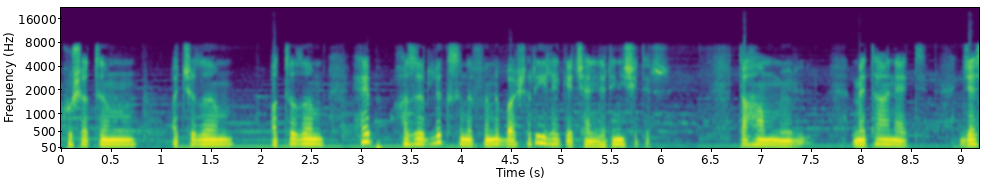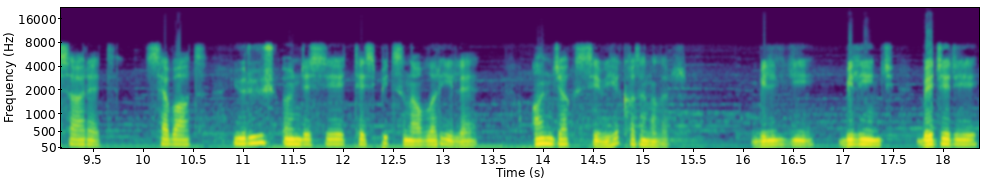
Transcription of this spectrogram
kuşatım, açılım, atılım hep hazırlık sınıfını başarıyla geçenlerin işidir. Tahammül, metanet, cesaret, sebat, yürüyüş öncesi tespit sınavları ile ancak seviye kazanılır. Bilgi, bilinç, beceri,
